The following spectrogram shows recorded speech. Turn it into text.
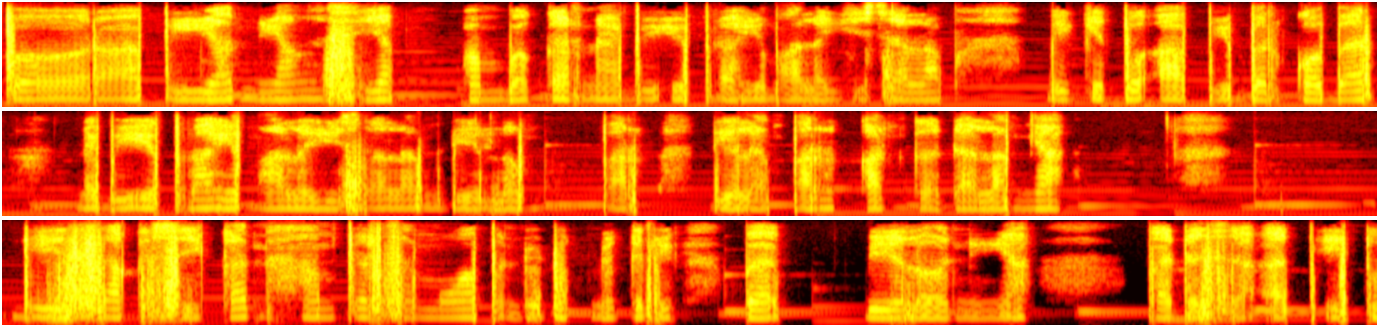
perapian yang siap membakar Nabi Ibrahim alaihissalam. Begitu api berkobar, Nabi Ibrahim alaihissalam dilempar dilemparkan ke dalamnya. Disaksikan hampir semua penduduk negeri Babilonia pada saat itu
